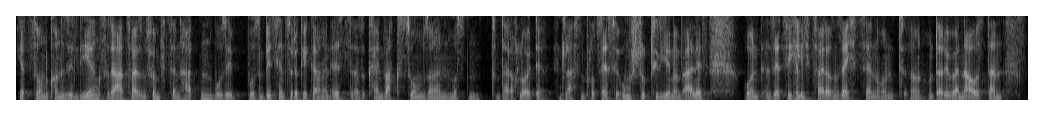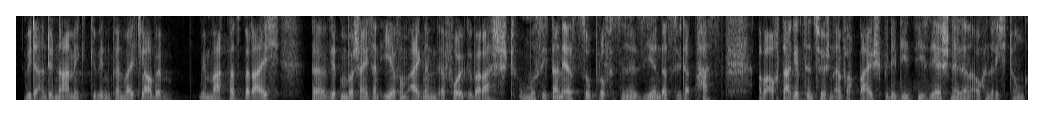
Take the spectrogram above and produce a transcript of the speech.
jetzt so ein Konsolidierungsrat 2015 hatten, wo sie, wo es ein bisschen zurückgegangen ist, also kein Wachstum, sondern mussten zum Teil auch Leute entlassen, Prozesse umstrukturieren und alles und jetzt sicherlich 2016 und, und darüber hinaus dann wieder an Dynamik gewinnen können, weil ich glaube, im Marktplatzbereich äh, wird man wahrscheinlich dann eher vom eigenen Erfolg überrascht und muss sich dann erst so professionalisieren, dass es wieder passt. Aber auch da gibt es inzwischen einfach Beispiele, die, die sehr schnell dann auch in Richtung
